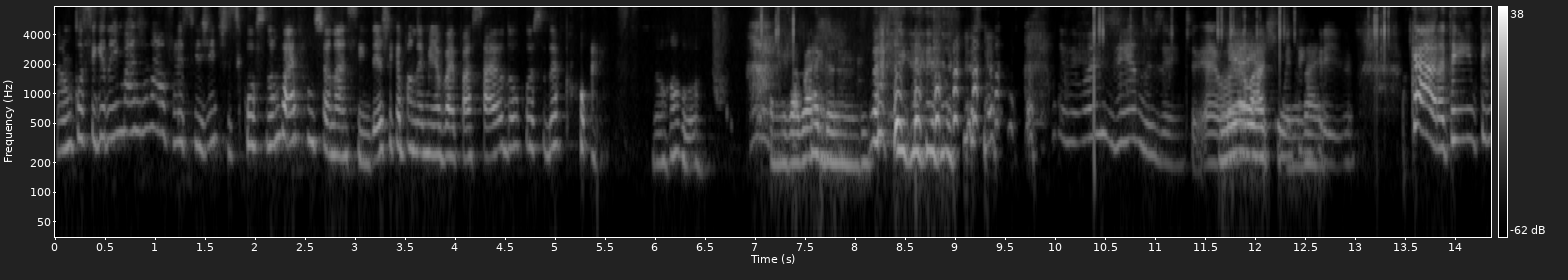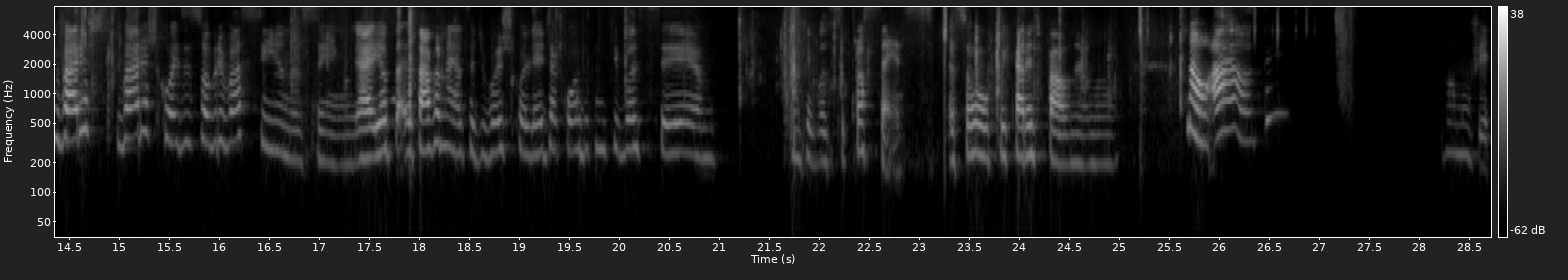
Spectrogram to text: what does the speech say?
Eu não consegui nem imaginar. Eu falei assim: gente, esse curso não vai funcionar assim. Deixa que a pandemia vai passar, eu dou o curso depois. Não rolou. Estamos aguardando. Mas imagino, gente. É, eu, eu acho muito vai. incrível. Cara, tem, tem várias, várias coisas sobre vacina, assim. Aí eu, eu tava nessa de vou escolher de acordo com que você com que você trouxesse. Eu sou fui cara de pau, né? Não, não ah, tem... Vamos ver.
